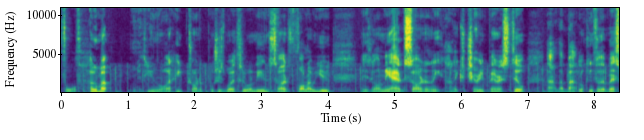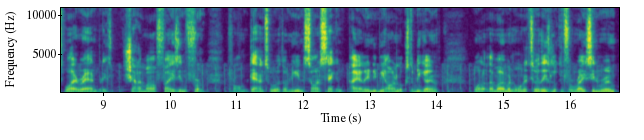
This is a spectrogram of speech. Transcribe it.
fourth Homer. With Uriah Heap trying to push his way through on the inside. Follow you. He's on the outside, and the Alex Cherry pair are still at the back looking for the best way around. But it's Shalimar Faze in front from down to earth on the inside second. Paolini behind looks to be going well at the moment. One or two of these looking for racing room.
